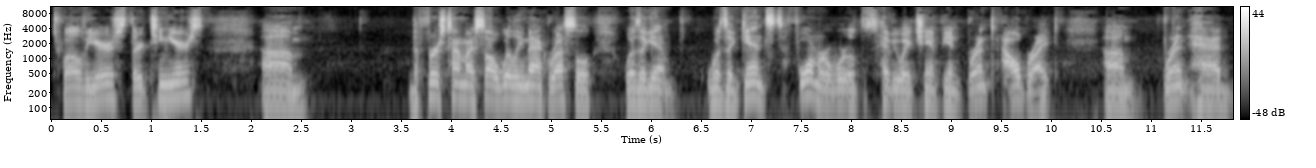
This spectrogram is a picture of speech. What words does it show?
12 years, 13 years. Um, the first time I saw Willie Mack wrestle was again was against former world heavyweight champion Brent Albright. Um, Brent had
